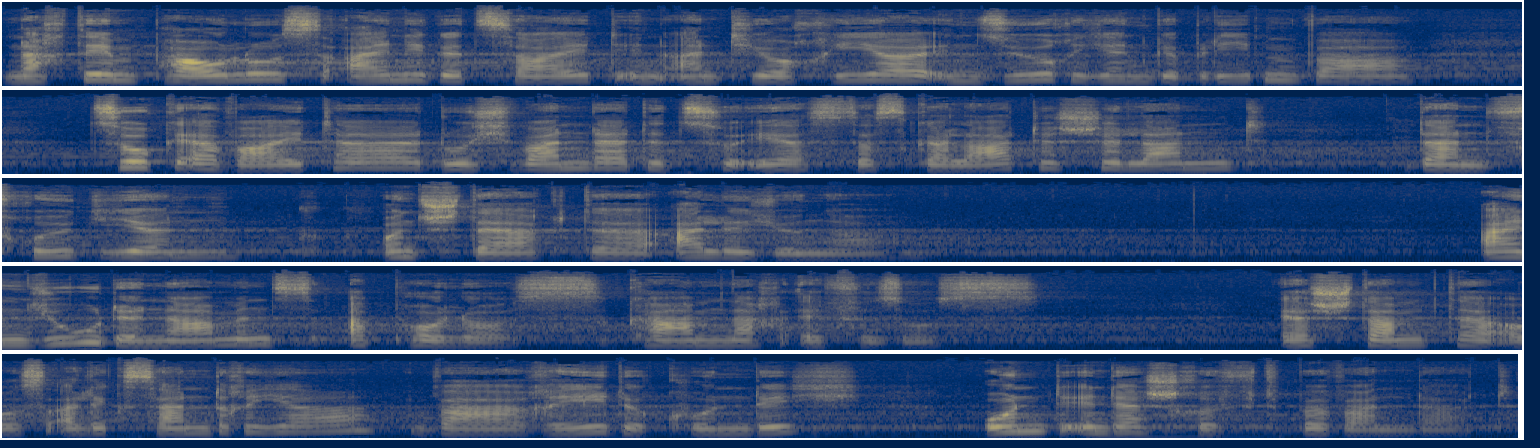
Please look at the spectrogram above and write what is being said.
Nachdem Paulus einige Zeit in Antiochia in Syrien geblieben war, zog er weiter, durchwanderte zuerst das galatische Land, dann Phrygien und stärkte alle Jünger. Ein Jude namens Apollos kam nach Ephesus. Er stammte aus Alexandria, war redekundig und in der Schrift bewandert.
